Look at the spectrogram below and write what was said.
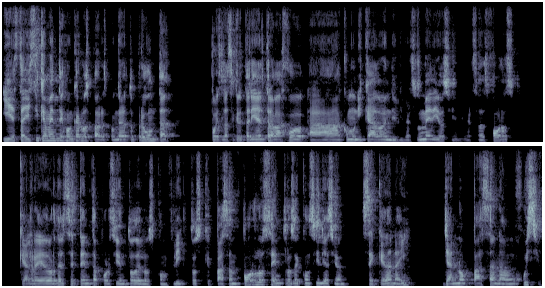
Y estadísticamente, Juan Carlos, para responder a tu pregunta, pues la Secretaría del Trabajo ha comunicado en diversos medios y en diversos foros que alrededor del 70% de los conflictos que pasan por los centros de conciliación se quedan ahí, ya no pasan a un juicio.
